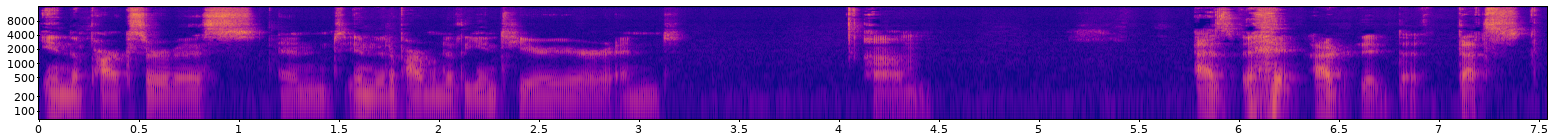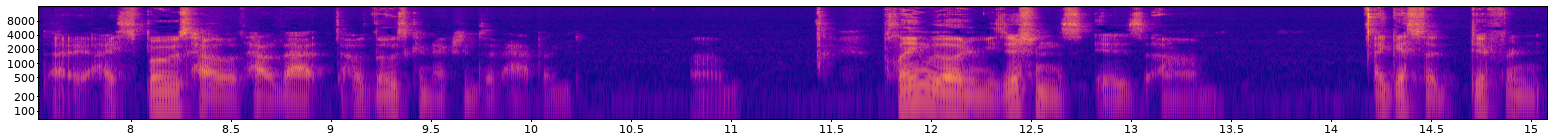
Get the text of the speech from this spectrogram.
in the Park Service and in the Department of the Interior and um as I, that's I, I, suppose how how that how those connections have happened. Um, playing with other musicians is um, I guess a different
